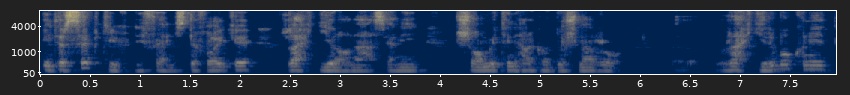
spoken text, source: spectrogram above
interceptive defense دفاعی که رهگیرانه است. یعنی شما می‌تونید حرکات دشمن رو رهگیری بکنید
